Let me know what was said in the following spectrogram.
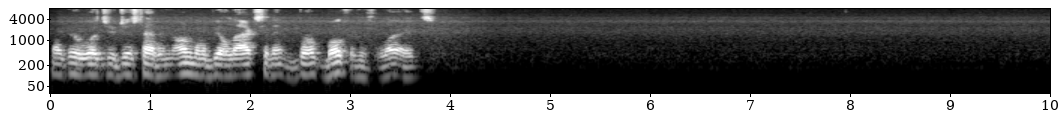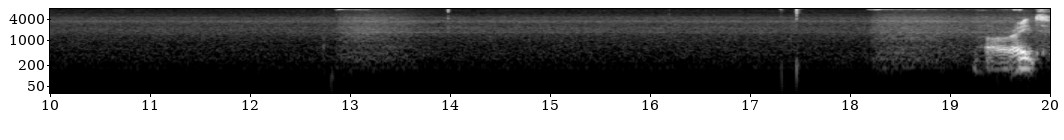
Tiger Woods, who just had an automobile accident and broke both of his legs. All right.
